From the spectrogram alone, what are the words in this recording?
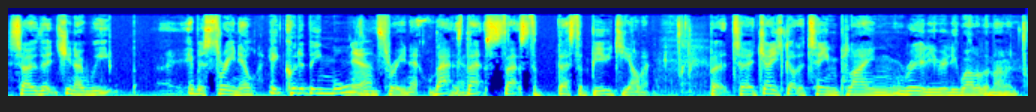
so that you know we it was 3 0 it could have been more yeah. than 3 0 that's yeah. that's that's the that's the beauty of it but uh, Jay's got the team playing really, really well at the moment.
